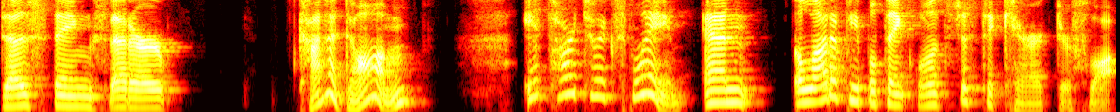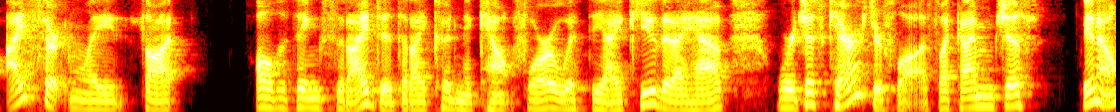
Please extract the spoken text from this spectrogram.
does things that are kind of dumb, it's hard to explain. And a lot of people think, well, it's just a character flaw. I certainly thought all the things that I did that I couldn't account for with the IQ that I have were just character flaws. Like I'm just, you know,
